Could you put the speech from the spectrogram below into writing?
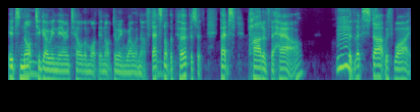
It's not mm. to go in there and tell them what they're not doing well enough. That's mm. not the purpose of. That's part of the how, Mm. But let's start with why.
